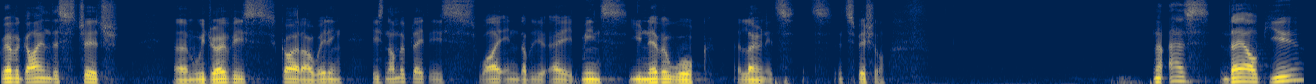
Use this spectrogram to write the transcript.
We have a guy in this church. Um, we drove his car at our wedding. His number plate is YNWA. It means you never walk alone. It's, it's, it's special. Now, as they help you,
